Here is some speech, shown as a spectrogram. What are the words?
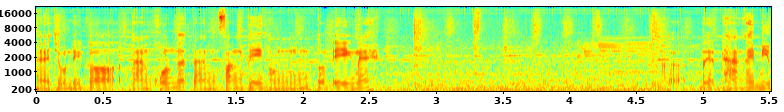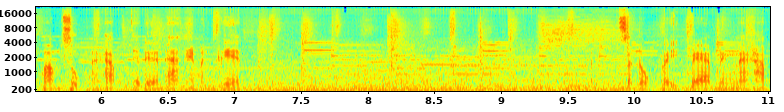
นะช่วงนี้ก็ต่างคนก็ต่างฟังเพลงของตนเองนะ ก็เดินทางให้มีความสุขนะครับ จะเดินทางให้มันเครียด สนุกไปอีกแบบหนึ่งนะครับ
